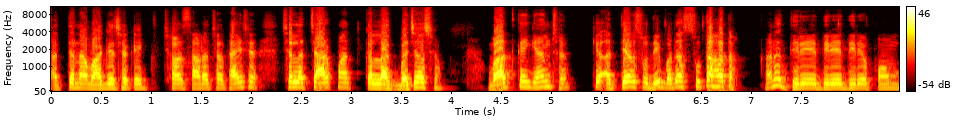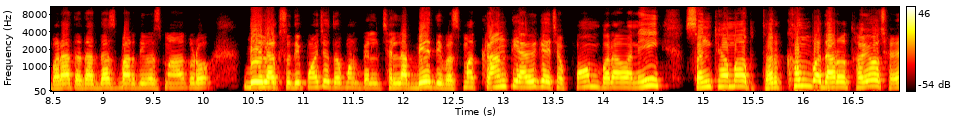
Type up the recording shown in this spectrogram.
અત્યારના વાગે છે કંઈક છ, સાડા છ થાય છે. છેલ્લા ચાર, પાંચ કલાક બચ્યા છે. વાત કંઈક એમ છે કે અત્યાર સુધી બધા સૂતા હતા. અને ધીરે ધીરે ધીરે ફોર્મ ભરાતા હતા. દસ, બાર દિવસમાં આંકડો બે લાખ સુધી પહોંચ્યો તો પણ પહેલા છેલ્લા બે દિવસમાં ક્રાંતિ આવી ગઈ છે. ફોર્મ ભરાવાની સંખ્યામાં ધરખમ વધારો થયો છે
